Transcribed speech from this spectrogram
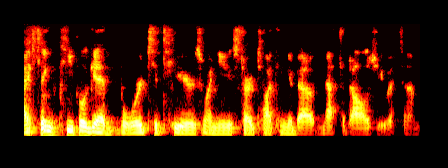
i think people get bored to tears when you start talking about methodology with them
